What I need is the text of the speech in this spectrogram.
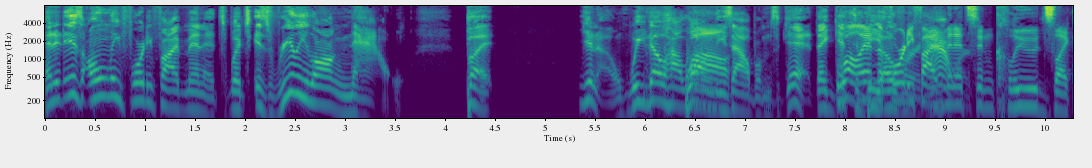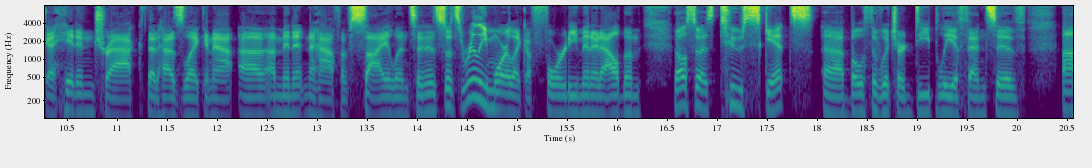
and it is only 45 minutes, which is really long now. But you know, we know how long well, these albums get. They get well, and the forty-five minutes includes like a hidden track that has like an a, a minute and a half of silence, and so it's really more like a forty-minute album. It also has two skits, uh, both of which are deeply offensive.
